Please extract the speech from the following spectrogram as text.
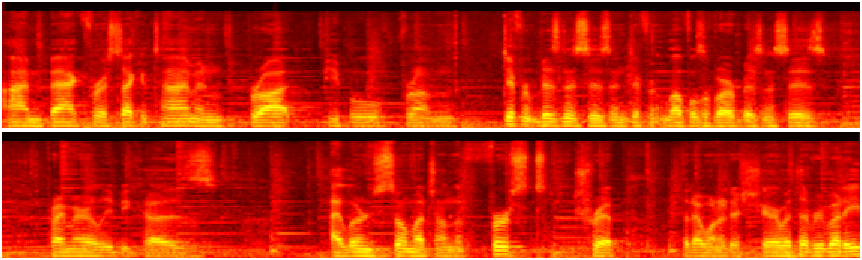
I'm back for a second time and brought people from different businesses and different levels of our businesses, primarily because I learned so much on the first trip that I wanted to share with everybody,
